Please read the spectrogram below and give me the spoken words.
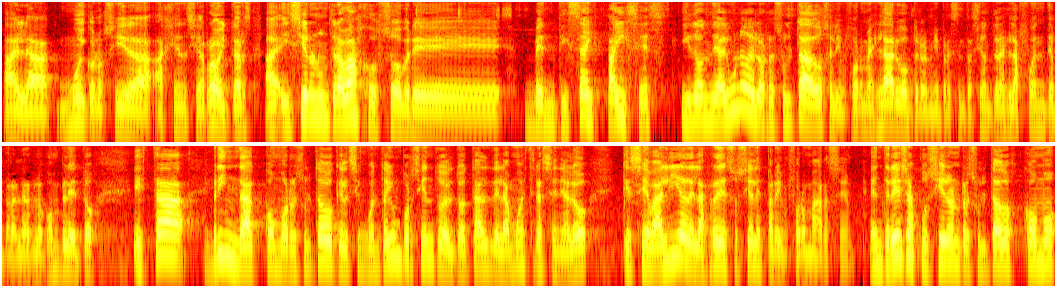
a la muy conocida agencia Reuters. Ah, hicieron un trabajo sobre 26 países y donde algunos de los resultados, el informe es largo, pero en mi presentación tenés la fuente para leerlo completo, está, brinda como resultado que el 51% del total de la muestra señaló que se valía de las redes sociales para informarse. Entre ellas pusieron resultados como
